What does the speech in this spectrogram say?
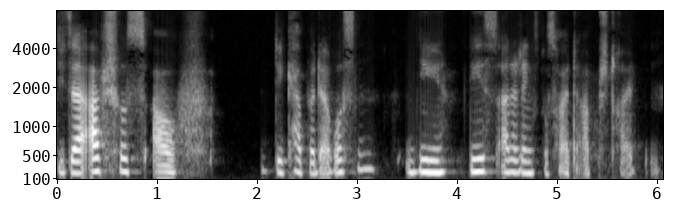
dieser Abschuss auf die Kappe der Russen, die dies allerdings bis heute abstreiten.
